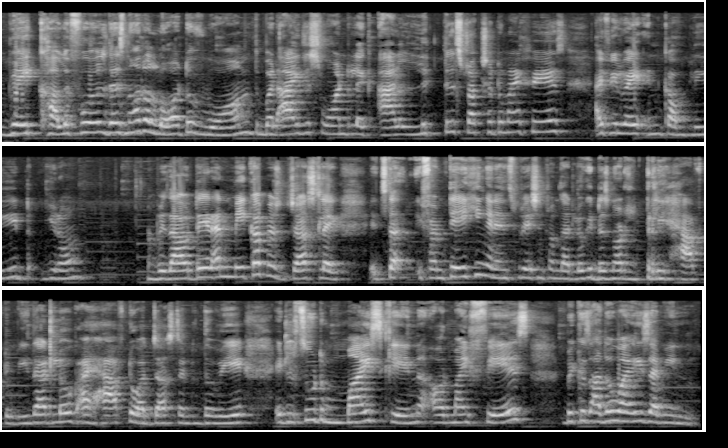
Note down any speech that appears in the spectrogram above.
very colorful. There's not a lot of warmth but i just want to like add a little structure to my face. I feel very incomplete you know without it. And makeup is just like it's that if i'm taking an inspiration from that look it does not literally have to be that look. I have to adjust it the way it'll suit my skin or my face. Because otherwise i mean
